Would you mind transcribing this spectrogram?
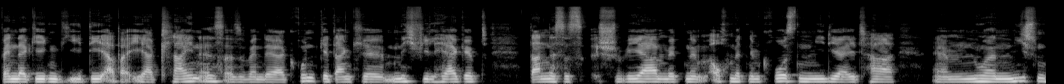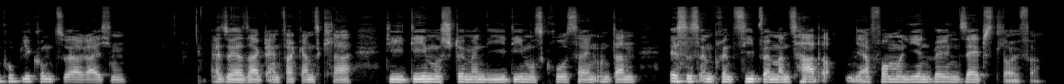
Wenn dagegen die Idee aber eher klein ist, also wenn der Grundgedanke nicht viel hergibt, dann ist es schwer, mit einem, auch mit einem großen Media-Etat ähm, nur ein Nischenpublikum zu erreichen. Also er sagt einfach ganz klar, die Idee muss stimmen, die Idee muss groß sein und dann ist es im Prinzip, wenn man es hart ja, formulieren will, ein Selbstläufer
